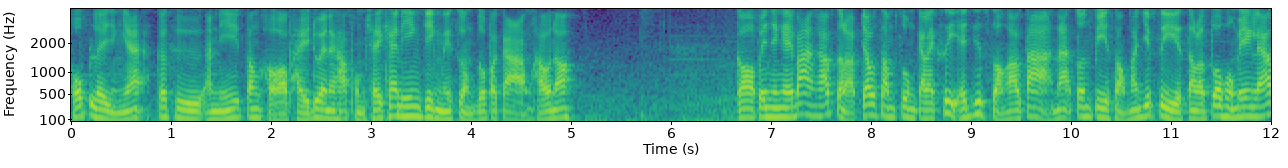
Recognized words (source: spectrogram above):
ครบเลยอย่างเงี้ยก็คืออันนี้ต้องขออภัยด้วยนะครับ ผมใช้แค่นี้จริง ๆ ในส่วนตัวปากกาศของเขาเนาะก็เป็นยังไงบ้างครับสำหรับเจ้า Samsung Galaxy S22 Ultra ณต้นปี 2024 สำหรับตัวผมเองแล้ว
